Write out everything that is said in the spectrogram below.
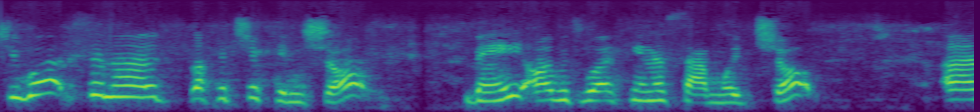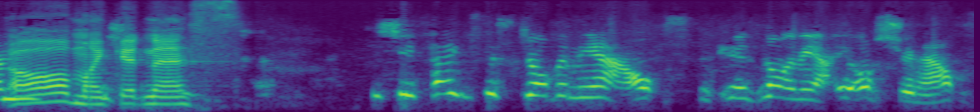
She works in a like a chicken shop. Me, I was working in a sandwich shop. Um, oh my goodness. she takes this job in the Alps because not in the Al- Austrian Alps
